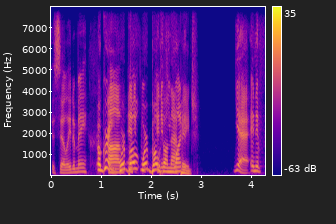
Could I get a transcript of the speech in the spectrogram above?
is silly to me. Oh, great. Um, we're both we're both on that wanted- page. Yeah, and if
